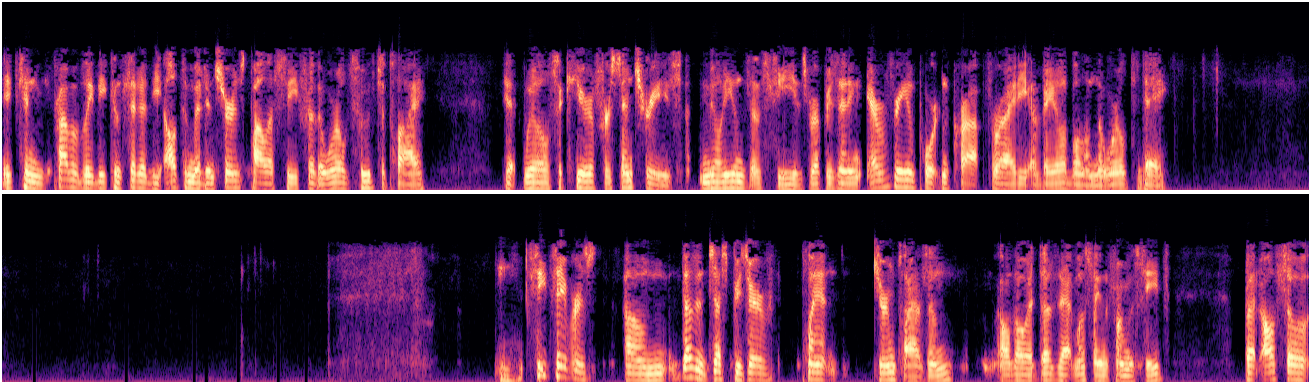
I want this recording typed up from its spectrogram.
it can probably be considered the ultimate insurance policy for the world's food supply. It will secure for centuries millions of seeds representing every important crop variety available in the world today. Seed Savers um, doesn't just preserve plant germplasm, although it does that mostly in the form of seeds, but also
